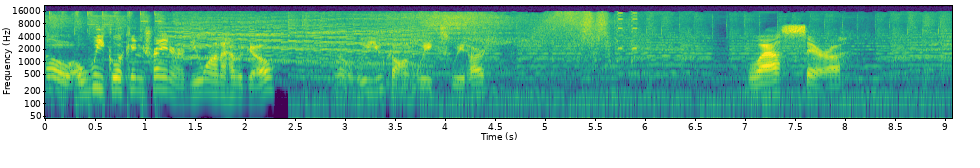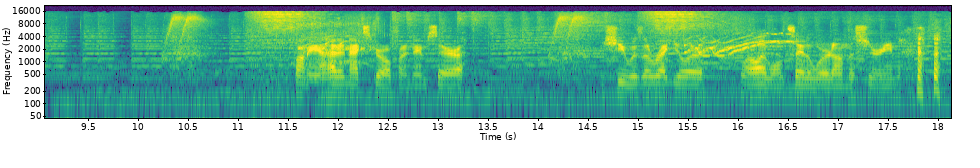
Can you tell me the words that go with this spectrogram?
Oh, a weak-looking trainer. Do you want to have a go? Who you calling weak, sweetheart? Lass Sarah. Funny, I had an ex-girlfriend named Sarah. She was a regular... Well, I won't say the word on the stream.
